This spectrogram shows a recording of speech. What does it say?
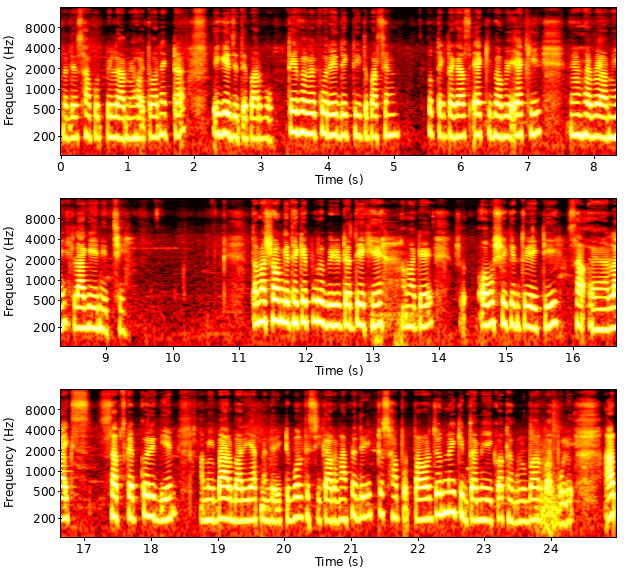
আপনাদের সাপোর্ট পেলে আমি হয়তো অনেকটা এগিয়ে যেতে পারব। তো এইভাবে করে দেখতেই তো পারছেন, প্রত্যেকটা গাছ একইভাবে একইভাবে আমি লাগিয়ে নিচ্ছি। তো আমার সঙ্গে থেকে পুরো ভিডিওটা দেখে আমাকে অবশ্যই কিন্তু একটি লাইক সাবস্ক্রাইব করে দিন আমি বারবারই আপনাদের একটু বলতেছি, কারণ আপনাদের একটু সাপোর্ট পাওয়ার জন্যই কিন্তু আমি এই কথাগুলো বারবার বলি। আর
